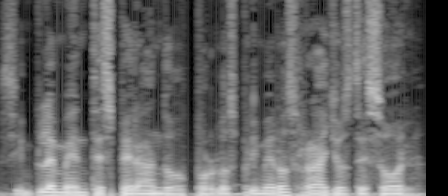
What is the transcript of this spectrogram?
simplemente esperando por los primeros rayos de sol.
